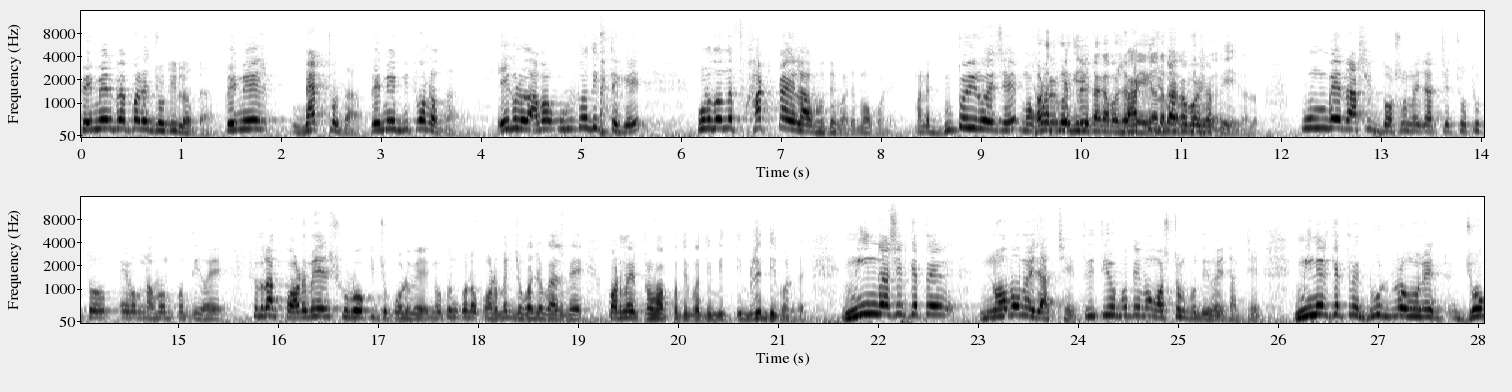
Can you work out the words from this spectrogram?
প্রেমের ব্যাপারে জটিলতা প্রেমের ব্যর্থতা প্রেমের বিফলতা এগুলো আবার উল্টো দিক থেকে কোনো ধরনের ফাটকায় লাভ হতে পারে মকরের। মানে দুটোই রয়েছে মকরের টাকা পয়সা পেয়ে গেল। কুম্ভের রাশির দশমে যাচ্ছে, চতুর্থ এবং নবমপতি হয়ে। সুতরাং কর্মের শুভ কিছু করবে, নতুন কোনো কর্মের যোগাযোগ আসবে, কর্মের প্রভাব প্রতিপতি বৃদ্ধি বৃদ্ধি করবে। মীন রাশির ক্ষেত্রে নবমে যাচ্ছে তৃতীয় তৃতীয়পতি এবং অষ্টমপতি হয়ে থাকছে। মিনের ক্ষেত্রে দূর ভ্রমণের যোগ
